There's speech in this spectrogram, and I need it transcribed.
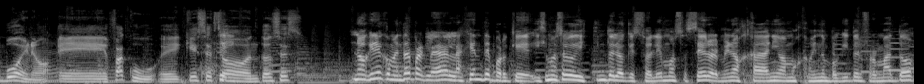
Bueno, eh, Facu, eh, ¿qué es esto entonces? No, quería comentar para aclarar a la gente porque hicimos algo distinto a lo que solemos hacer, o al menos cada año vamos cambiando un poquito el formato.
